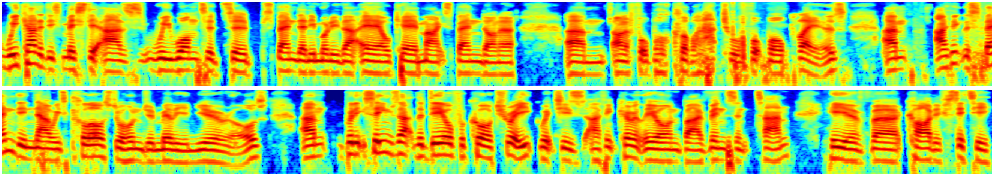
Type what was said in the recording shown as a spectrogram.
we kind of dismissed it as we wanted to spend any money that ALK might spend on a um, on a football club on actual football players. Um, I think the spending now is close to 100 million euros. Um, but it seems that the deal for Kortrijk, which is I think currently owned by Vincent Tan, he of uh, Cardiff City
